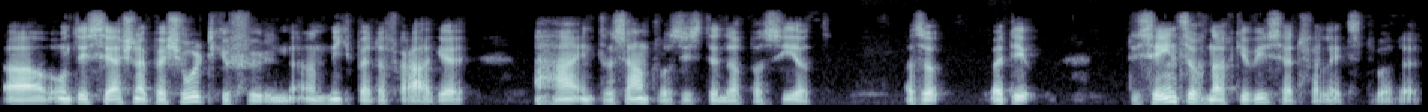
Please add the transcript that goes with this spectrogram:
Äh, und ist sehr schnell bei Schuldgefühlen und nicht bei der Frage, aha, interessant, was ist denn da passiert? Also, weil die, die Sehnsucht nach Gewissheit verletzt wurde.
